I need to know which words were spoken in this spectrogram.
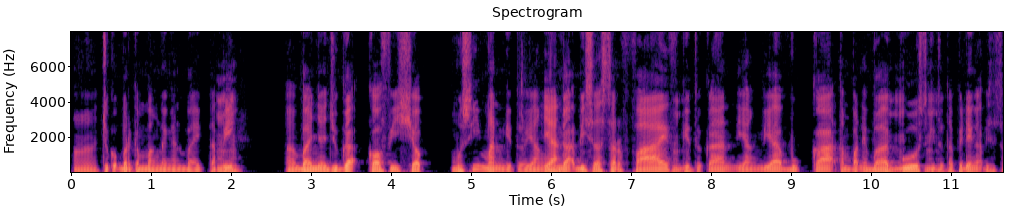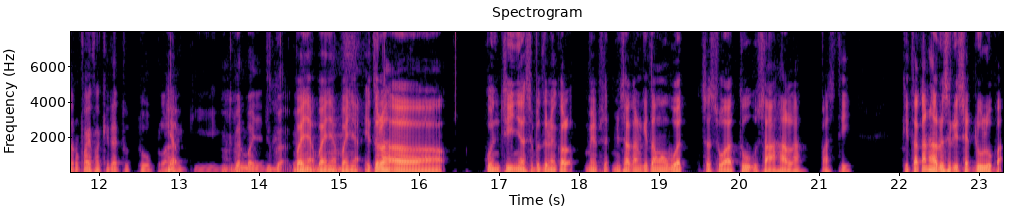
eh, cukup berkembang dengan baik, tapi Mm-mm. eh, banyak juga coffee shop musiman gitu yang Iya. nggak bisa survive Mm-mm. gitu kan, yang dia buka tempatnya bagus Mm-mm. gitu, tapi dia nggak bisa survive akhirnya tutup Yap. lagi. Gitu kan banyak juga. kan. banyak banyak Hmm. banyak itulah eh, kuncinya sebetulnya kalau mis- misalkan kita mau buat sesuatu usaha lah pasti kita kan harus riset dulu pak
